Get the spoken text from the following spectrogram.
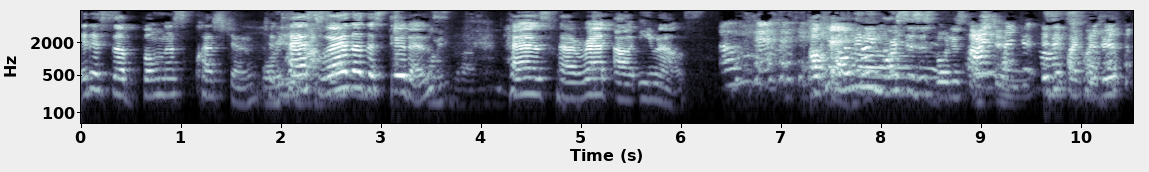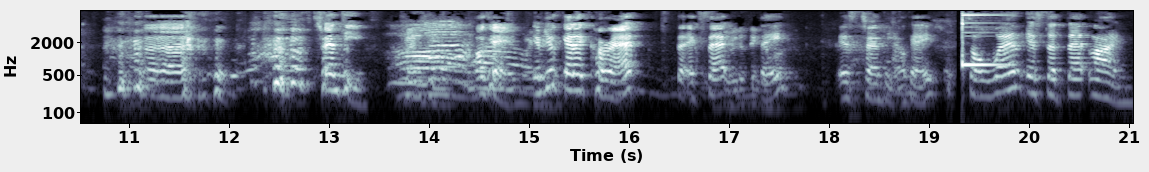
It is a bonus question to test ask whether the students Point for that. has uh, read our emails. Okay. How- Okay. How many more is this bonus question? Is it 500? Uh, 20. Oh. Okay, if you get it correct, the Give exact it a think date is 20, okay? So when is the deadline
